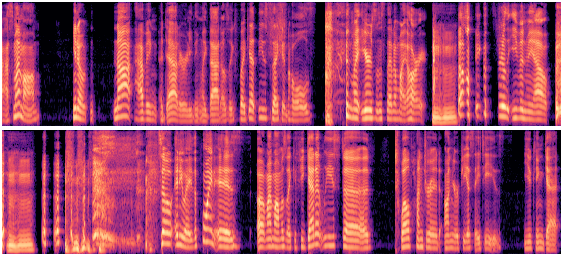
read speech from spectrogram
asked my mom, you know, not having a dad or anything like that. I was like, if I get these second holes in my ears instead of my heart, Mm-hmm. Like, it's really even me out. Mm-hmm. so anyway, the point is, uh, my mom was like, if you get at least uh, 1200 on your PSATs, you can get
